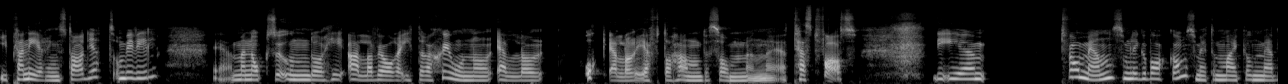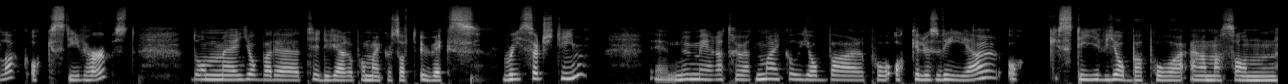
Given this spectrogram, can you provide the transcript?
i planeringsstadiet om vi vill. Eh, men också under alla våra iterationer eller och eller i efterhand som en eh, testfas. Det är mm, två män som ligger bakom som heter Michael Medlock och Steve Herbst. De eh, jobbade tidigare på Microsoft UX Research Team. Eh, numera tror jag att Michael jobbar på Oculus VR och Steve jobbar på Amazon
